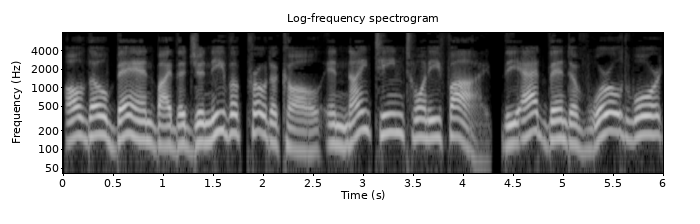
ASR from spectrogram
Although banned by the Geneva Protocol in 1925, the advent of World War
